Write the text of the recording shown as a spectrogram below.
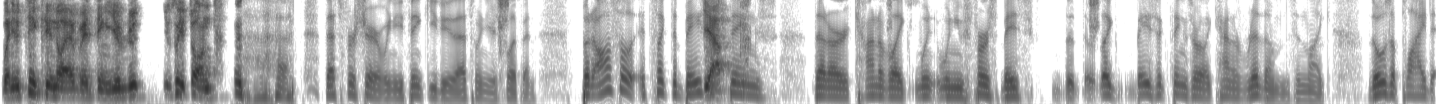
When you think you know everything, you usually don't. that's for sure. When you think you do, that's when you're slipping. But also, it's like the basic Yeah. things that are kind of like when when you first the- like basic things are like kind of rhythms and like those apply to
